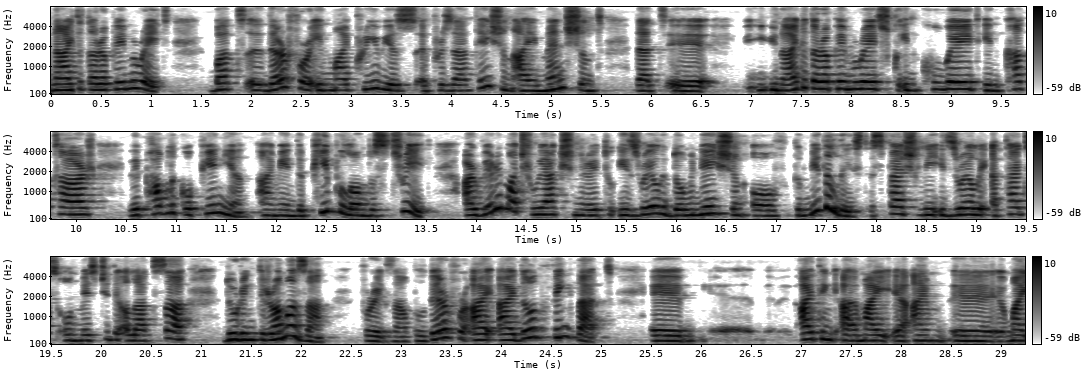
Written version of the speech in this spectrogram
United Arab Emirates. But uh, therefore, in my previous uh, presentation, I mentioned that uh, United Arab Emirates, in Kuwait, in Qatar, the public opinion, I mean, the people on the street, are very much reactionary to Israeli domination of the Middle East, especially Israeli attacks on Masjid al Aqsa during the Ramadan, for example. Therefore, I, I don't think that. Uh, I think uh, my uh, I'm uh, my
